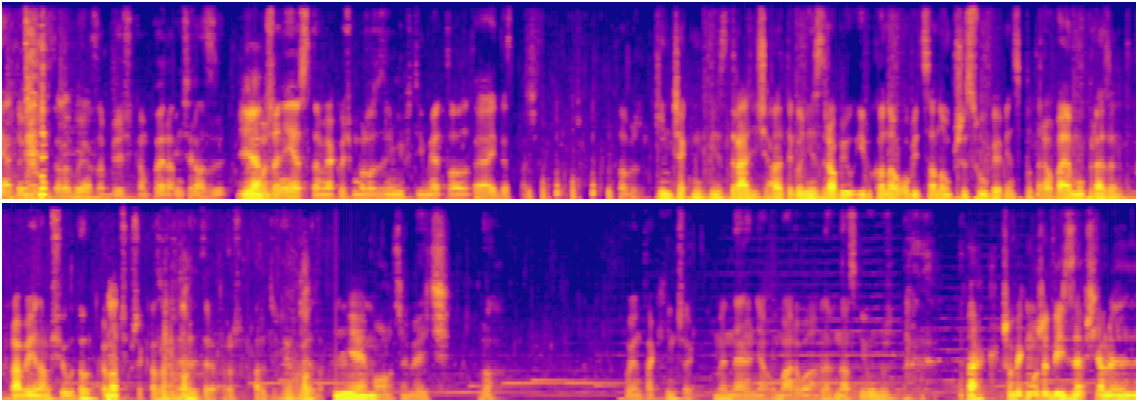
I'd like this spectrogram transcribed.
Nie, to już ci zaloguję. Zabiłeś kampera 5 razy. Jeden. Może nie jestem jakoś może z nimi w teamie, to To ja idę spać. dobrze. Chińczek mógł mnie zdradzić, ale tego nie zrobił i wykonał obiecaną przysługę, więc podarowałem mu prezent. Prawie nam się udał. Tylko ci przekazać elytrę, proszę bardzo, dziękuję za Nie może być. No. Powiem tak, Chińczek. Menelnia umarła, ale w nas nie umrze. Tak, człowiek może wyjść ze wsi, ale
